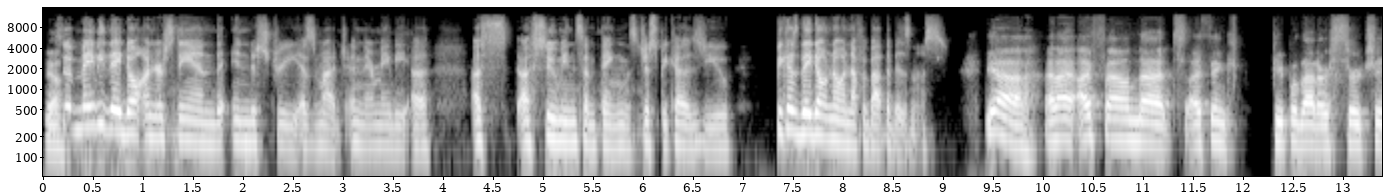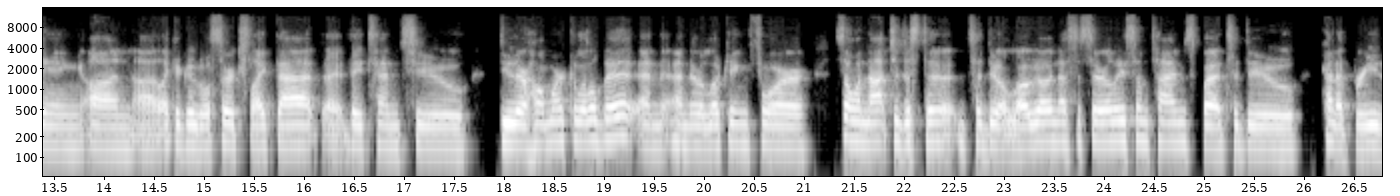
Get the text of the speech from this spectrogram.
Yeah. So maybe they don't understand the industry as much, and they're maybe uh, ass- assuming some things just because you because they don't know enough about the business. Yeah, and I, I found that I think people that are searching on uh, like a Google search like that, uh, they tend to do their homework a little bit, and and they're looking for someone not to just to to do a logo necessarily sometimes, but to do kind of be,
